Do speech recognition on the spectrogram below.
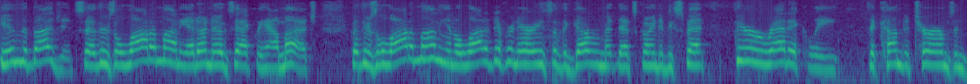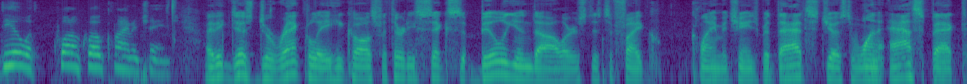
in the budget. So there's a lot of money. I don't know exactly how much, but there's a lot of money in a lot of different areas of the government that's going to be spent theoretically to come to terms and deal with quote unquote climate change. I think just directly he calls for $36 billion just to fight climate change, but that's just one aspect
